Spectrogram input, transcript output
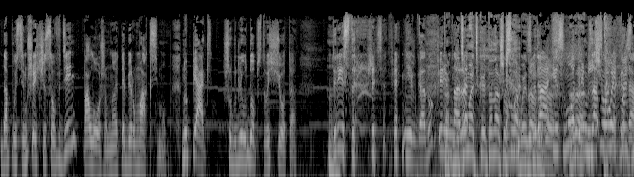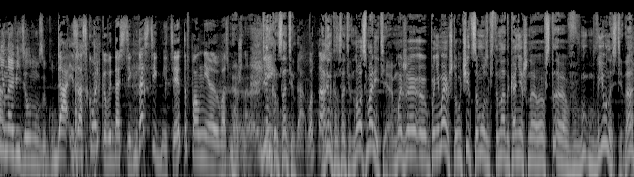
допустим, 6 часов в день положим, но это беру максимум. Ну, 5, чтобы для удобства счета. 365 дней в году перемножать. Так, математика это наша слабая звено. Да, и смотрим, за сколько... возненавидел музыку. Да, и за сколько вы достиг... достигнете. Это вполне возможно. Дин Константин. Да, вот так. Дин Константин, ну вот смотрите, мы же э, понимаем, что учиться музыке-то надо, конечно, в, в юности, да?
